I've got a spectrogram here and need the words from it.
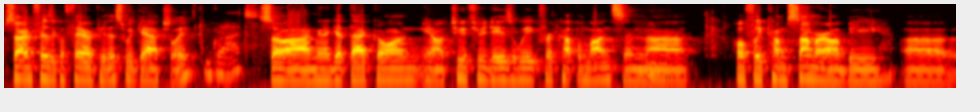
Starting physical therapy this week actually. Congrats. So uh, I'm gonna get that going. You know, two three days a week for a couple months, and uh, hopefully come summer I'll be uh,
